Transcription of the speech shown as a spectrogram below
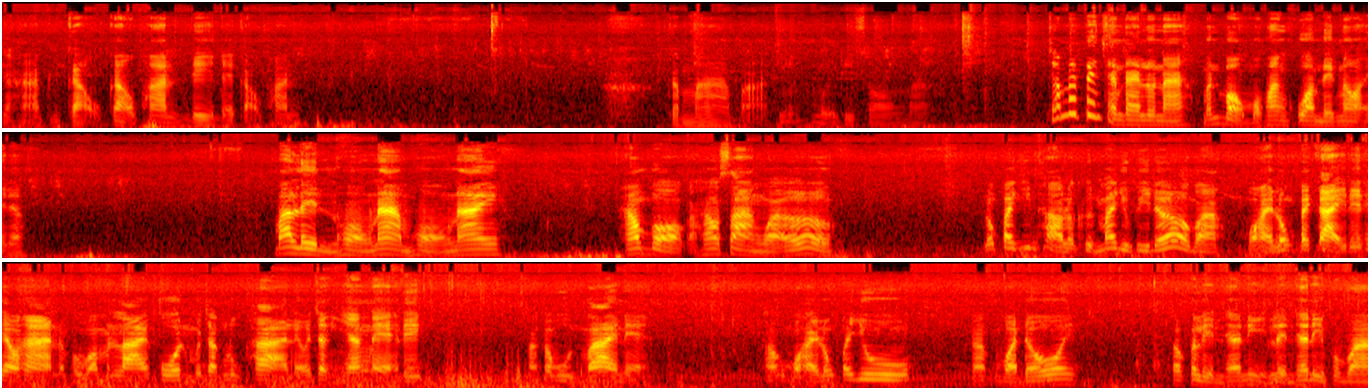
สหาเป็นเก่าเก้าพันเดได้เก้าพันกัมาบาทนี่มือที่สองมา จะไม่เป็นจังใดแล้วนะ มันบอกมาพังความเล็กน่อยนะมาเล่นห้องน้ำห้องในเฮาบอกเฮาสั่งว่า เออ ลงไปกินข้าวแล้วขึ้นมาอยู่พีเดอร์มาบอกให้ลงไปไก่ได้แถวห้านนะเพราะว่ามันลายคนมาจากลูกค้าเนี่ยมาจากยังแหน่ดิมันกระวุ่นวายเนี่ยเขาก็บอกให้ลงไปอยู่เขาก็ว่าโดยเขาก็เล่นแถวนี้เล่นแถวนี้เพราะว่า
